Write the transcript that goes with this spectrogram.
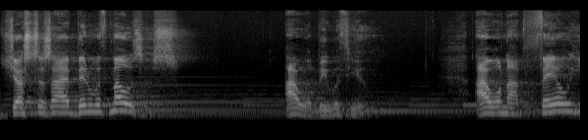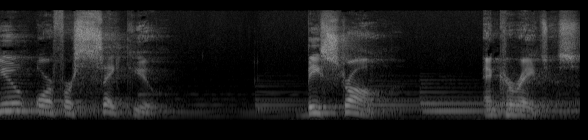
Just as I have been with Moses, I will be with you. I will not fail you or forsake you. Be strong and courageous.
